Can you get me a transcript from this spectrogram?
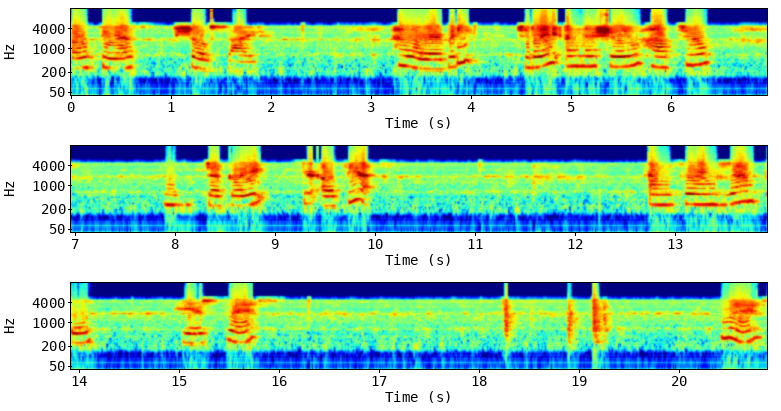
LPS show side. Hello everybody, today I'm going to show you how to decorate your LPS. And for example, here's this, this,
